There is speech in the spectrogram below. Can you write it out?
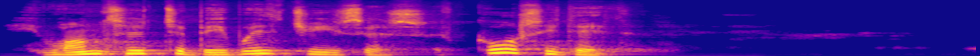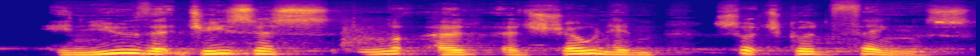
He wanted to be with Jesus. Of course, he did. He knew that Jesus had shown him such good things,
